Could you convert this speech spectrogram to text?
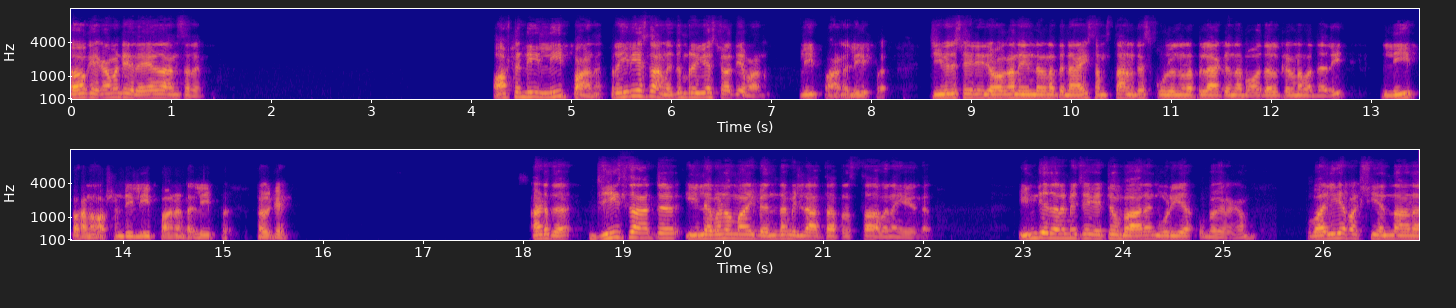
ഓക്കെ കമന്റ് ചെയ്ത് ഏത് ആൻസർ ഓപ്ഷൻ ഡി ലീപ്പ് ആണ്. പ്രീവിയസ് ആണ് ഇതും പ്രീവിയസ് ചോദ്യമാണ്. ലീപ്പ് ആണ് ലീപ്പ് ജീവിതശൈലി രോഗ നിയന്ത്രണത്തിനായി സംസ്ഥാനത്തെ സ്കൂളിൽ നടപ്പിലാക്കുന്ന ബോധവൽക്കരണ പദ്ധതി ലീപ്പ് ആണ്. ഓപ്ഷൻ ഡി ലീപ്പ് ആണ് കേട്ടോ ലീപ്പ് ഓക്കെ അടുത്ത് ജി സാറ്റ് ഇലവനുമായി ബന്ധമില്ലാത്ത പ്രസ്താവന ഏത്? ഇന്ത്യ നിർമ്മിച്ച ഏറ്റവും ഭാരം കൂടിയ ഉപഗ്രഹം വലിയ പക്ഷി എന്നാണ്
